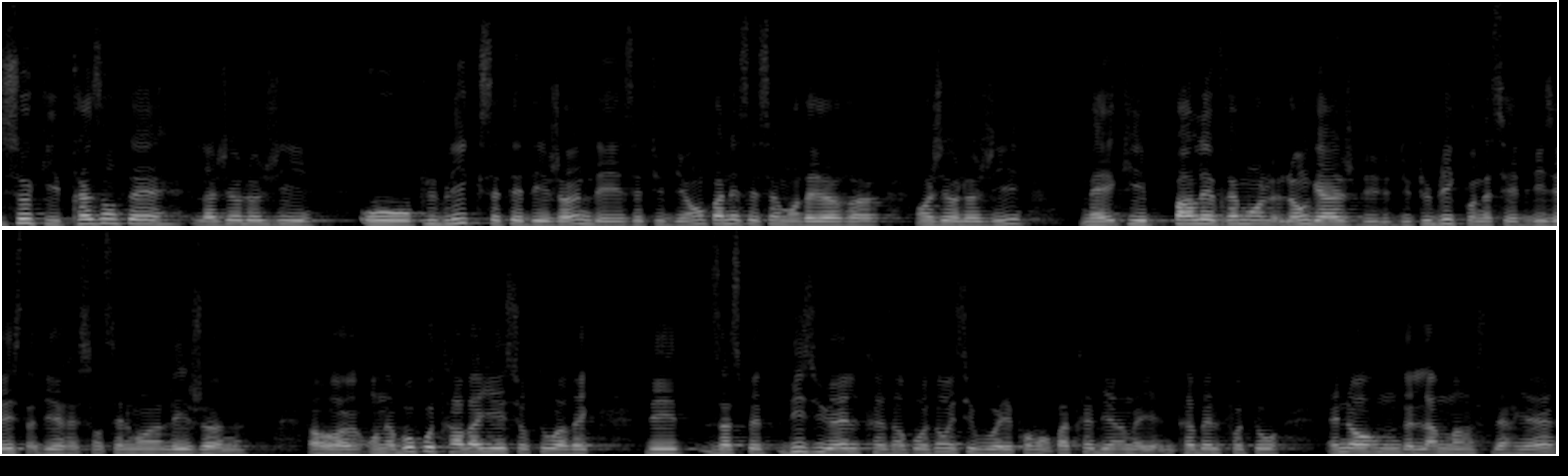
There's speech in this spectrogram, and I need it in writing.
ceux qui présentaient la géologie au public, c'était des jeunes, des étudiants, pas nécessairement d'ailleurs en géologie, mais qui parlait vraiment le langage du, public qu'on essayait de viser, c'est-à-dire essentiellement les jeunes. Alors, euh, on a beaucoup travaillé surtout avec des aspects visuels très imposants. Ici, vous voyez probablement pas très bien, mais il y a une très belle photo énorme de la mince derrière.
